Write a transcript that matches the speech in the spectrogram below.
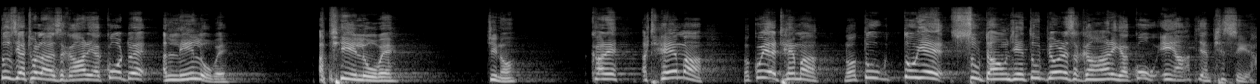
သူစီကထွက်လာတဲ့စကားတွေကကိုယ့်အတွက်အလင်းလိုပဲ အဖြေလိုပဲကြည့်နော်ခါရဲအထဲမှာကိုယ့်ရဲ့အထဲမှာနော်သူ့သူ့ရဲ့ဆူတောင်းခြင်းသူပြောတဲ့စကားတွေကကိုယ့်ကိုအင်အားပြန်ဖြစ်စေတာ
